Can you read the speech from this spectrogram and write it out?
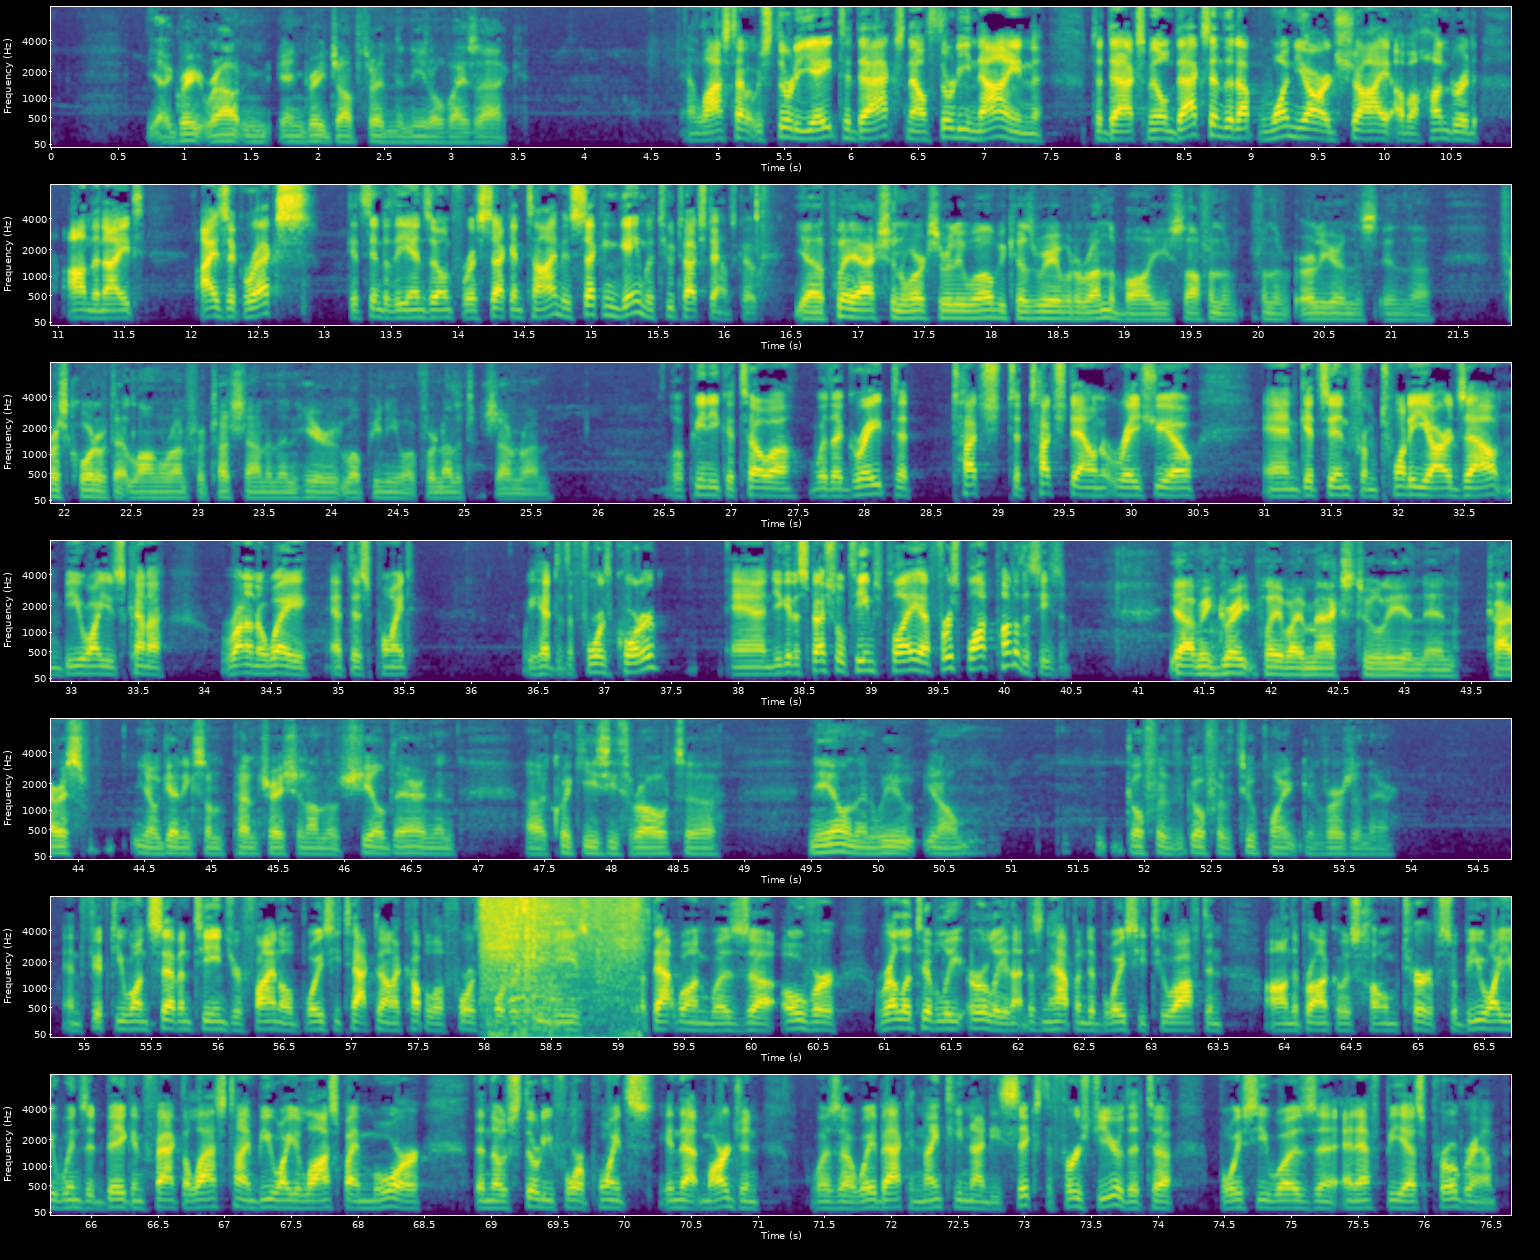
Yeah, great route and, and great job threading the needle by Zach. And last time it was 38 to Dax, now 39 to Dax Milne. Dax ended up one yard shy of 100 on the night. Isaac Rex gets into the end zone for a second time. His second game with two touchdowns, coach. Yeah, the play action works really well because we are able to run the ball. You saw from the from the earlier in this in the first quarter with that long run for a touchdown, and then here Lopini went for another touchdown run. Lopini Katoa with a great touch to touchdown ratio and gets in from 20 yards out, and BYU's kind of running away at this point. We head to the fourth quarter, and you get a special teams play, a first block punt of the season. Yeah, I mean, great play by Max Tooley and, and Khyiris, you know, getting some penetration on the shield there, and then a quick, easy throw to Neil, and then we, you know, go for the, go for the two point conversion there. and 51 17 your final. Boise tacked on a couple of fourth quarter TDs, but that one was uh, over relatively early, and that doesn't happen to Boise too often on the Broncos' home turf. So BYU wins it big. In fact, the last time BYU lost by more than those 34 points in that margin was uh, way back in 1996, the first year that uh, Boise was uh, an FBS program.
